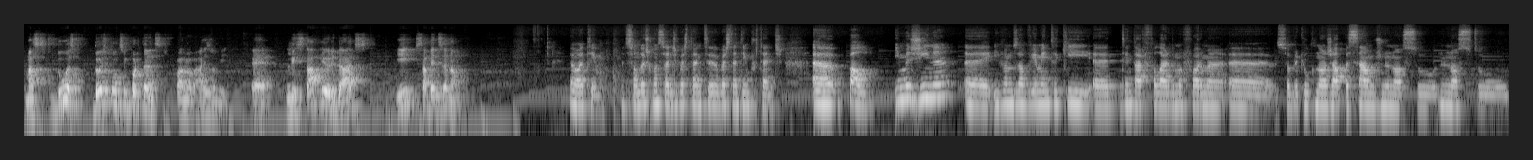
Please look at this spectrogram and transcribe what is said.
Mas duas, dois pontos importantes, de forma a resumir é listar prioridades e saber dizer não. É ótimo. São dois conselhos bastante, bastante importantes. Uh, Paulo, imagina, uh, e vamos obviamente aqui uh, tentar falar de uma forma sobre aquilo que nós já passamos no nosso, no nosso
